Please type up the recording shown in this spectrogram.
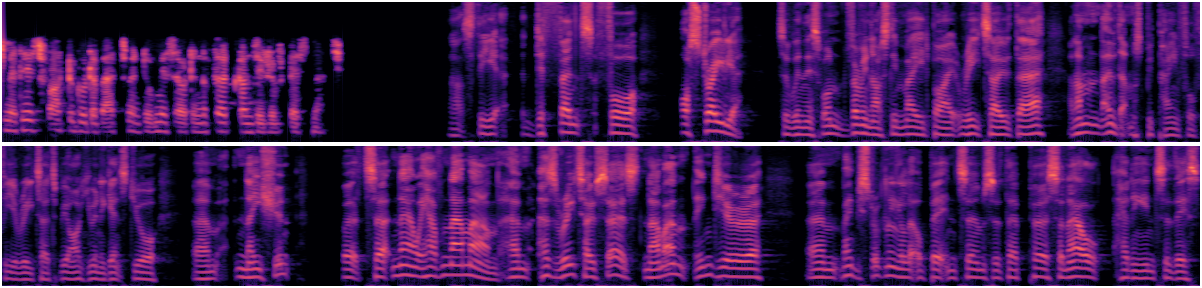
Smith is far too good a batsman to miss out in the third consecutive Test match. That's the defence for Australia to win this one. Very nicely made by Rito there. And I know that must be painful for you, Rito, to be arguing against your um, nation. But uh, now we have Naman. Um, as Rito says, Naman, India. Uh, um, maybe struggling a little bit in terms of their personnel heading into this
